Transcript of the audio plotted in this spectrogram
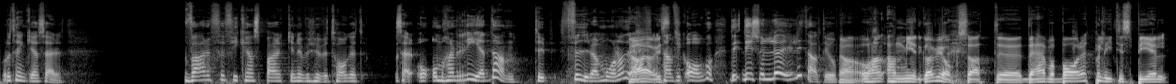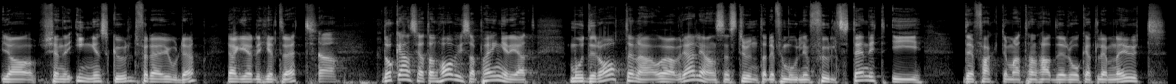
Och då tänker jag så här, varför fick han sparken överhuvudtaget? Här, om han redan, typ fyra månader Ja, ja, efter att han fick avgå. Det, det är så löjligt alltihop. Ja, och han, han medgav ju också att eh, det här var bara ett politiskt spel. Jag känner ingen skuld för det jag gjorde. Jag agerade helt rätt. Ja. Dock anser jag att han har vissa poänger i att Moderaterna och övriga alliansen struntade förmodligen fullständigt i det faktum att han hade råkat lämna ut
